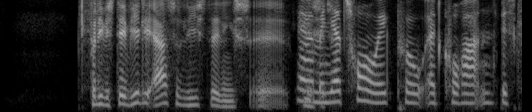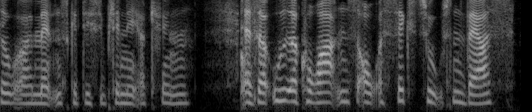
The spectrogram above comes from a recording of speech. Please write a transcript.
Fordi hvis det virkelig er så ligestillings... Øh, Ja, men jeg tror jo ikke på, at Koranen beskriver, at manden skal disciplinere kvinden. Altså ud af Koranens over 6.000 vers,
